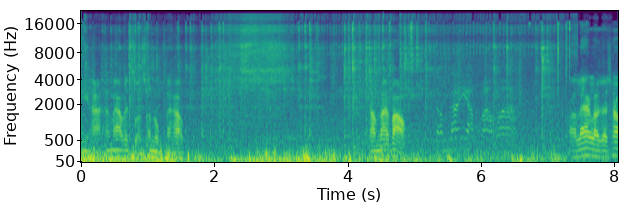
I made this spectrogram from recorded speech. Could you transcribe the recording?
นี่ฮะข้างหน้าเป็นสวนสนุกนะครับทำได้เปล่าจำได้อยากมามากตอนแรกเราจะเช่า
